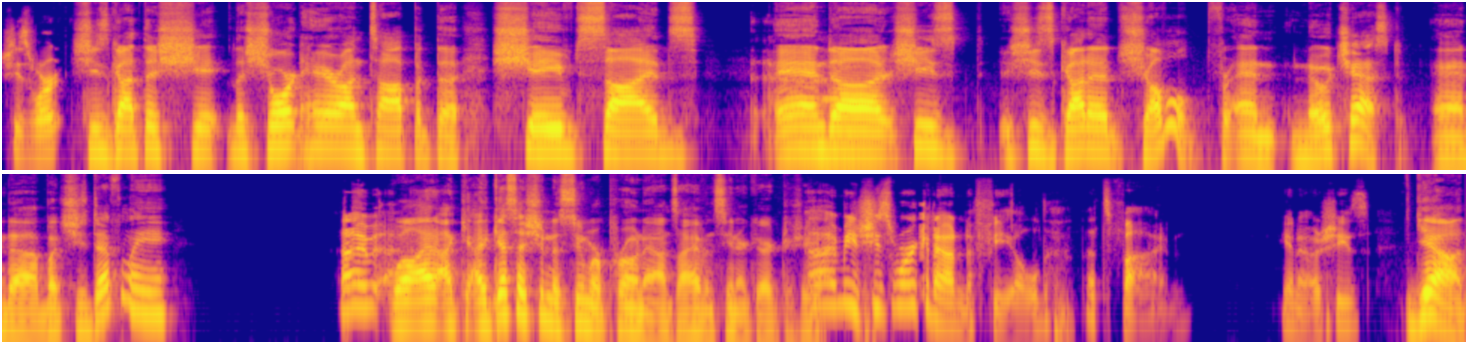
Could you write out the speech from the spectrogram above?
She's work She's got the sh- the short hair on top, but the shaved sides, and uh, she's she's got a shovel for and no chest, and uh, but she's definitely I, well. I, I I guess I shouldn't assume her pronouns. I haven't seen her character sheet. I mean, she's working out in a field. That's fine. You know, she's Yeah,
